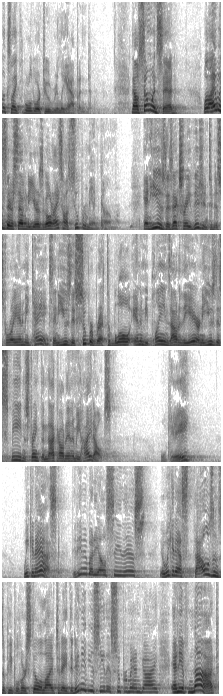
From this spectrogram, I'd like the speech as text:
looks like World War II really happened. Now, someone said, Well, I was there 70 years ago and I saw Superman come. And he used his X ray vision to destroy enemy tanks. And he used his super breath to blow enemy planes out of the air. And he used his speed and strength to knock out enemy hideouts. Okay? We can ask Did anybody else see this? You know, we could ask thousands of people who are still alive today Did any of you see this Superman guy? And if not,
